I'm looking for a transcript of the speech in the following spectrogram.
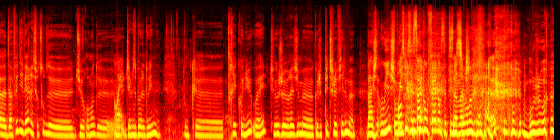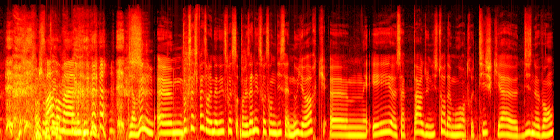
Euh, d'un fait divers et surtout de- du roman de Ouais. James Baldwin. Donc euh, très connu, ouais. Tu veux que je résume, euh, que je pitch le film? Bah je- oui, je pense que c'est ça qu'on fait dans cette Ça émission. bonjour. Bonsoir Enchantée. Roman. Bienvenue. Donc ça se passe dans les années, dans les années 70 à New York et ça parle d'une histoire d'amour entre Tish qui a euh, 19 ans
